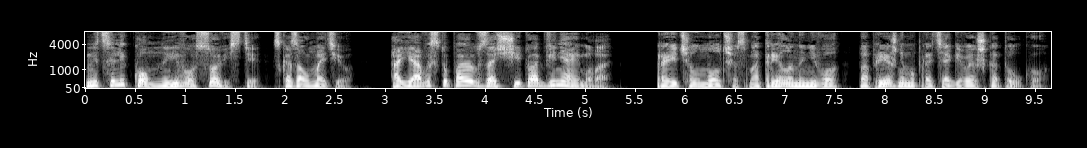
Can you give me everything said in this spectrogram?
не целиком на его совести, сказал Мэтью. А я выступаю в защиту обвиняемого. Рэйчел молча смотрела на него, по-прежнему протягивая шкатулку.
